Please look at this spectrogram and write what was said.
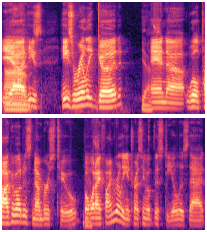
Yeah, Um, he's he's really good, Yeah, and uh, we'll talk about his numbers too. But what I find really interesting about this deal is that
